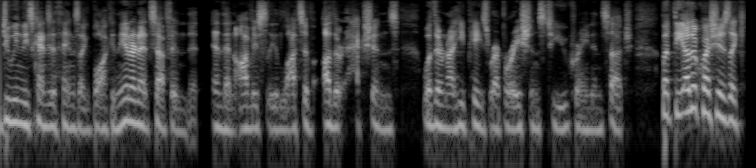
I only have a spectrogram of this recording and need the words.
doing these kinds of things like blocking the internet stuff and and then obviously lots of other actions whether or not he pays reparations to ukraine and such. But the other question is like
